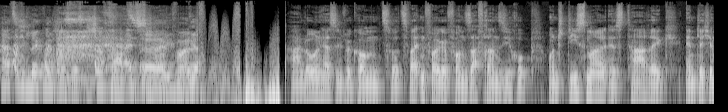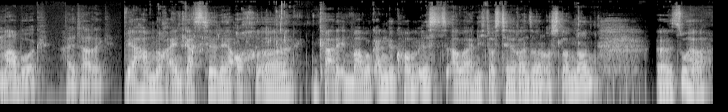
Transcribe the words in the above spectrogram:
Herzlichen Glückwunsch, dass ihr es geschafft habt. Herzlichen Glückwunsch. Hallo und herzlich willkommen zur zweiten Folge von Safran Sirup. Und diesmal ist Tarek endlich in Marburg. Hi Tarek. Wir haben noch einen Gast hier, der auch äh, gerade in Marburg angekommen ist, aber nicht aus Teheran, sondern aus London. Äh, Suha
